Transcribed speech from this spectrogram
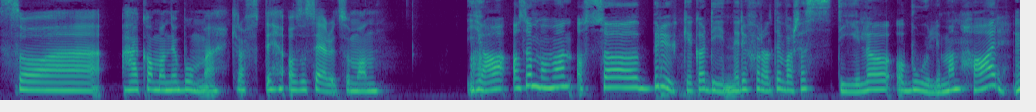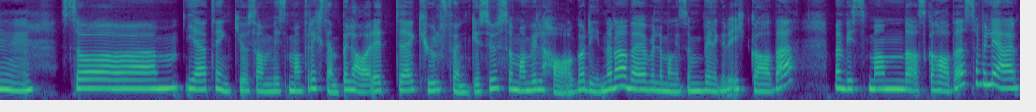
Så eh, her kan man jo bomme kraftig, og så ser det ut som man Ja, og så må man også bruke gardiner i forhold til hva slags stil og, og bolig man har. mm, Så um, jeg tenker jo sånn, hvis man f.eks. har et eh, kult funkishus og man vil ha gardiner, da, det er jo veldig mange som velger å ikke ha det, men hvis man da skal ha det, så ville jeg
